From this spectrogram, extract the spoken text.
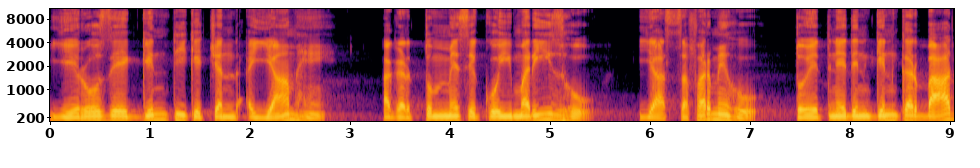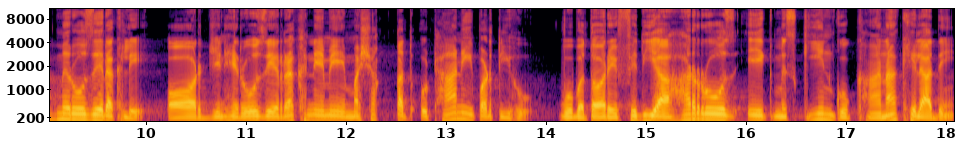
یہ روزے گنتی کے چند ایام ہیں۔ اگر تم میں سے کوئی مریض ہو یا سفر میں ہو، تو اتنے دن گن کر بعد میں روزے رکھ لے، اور جنہیں روزے رکھنے میں مشقت اٹھانی پڑتی ہو۔ وہ بطور فدیہ ہر روز ایک مسکین کو کھانا کھلا دیں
